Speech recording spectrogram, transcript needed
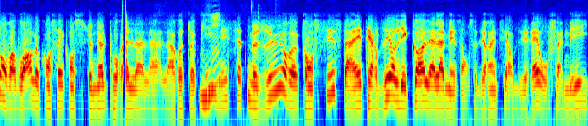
on va voir, le Conseil constitutionnel pourrait la, la, retoquer, mhm. mais cette mesure euh, consiste à interdire l'école à la maison, c'est-à-dire interdirait aux familles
